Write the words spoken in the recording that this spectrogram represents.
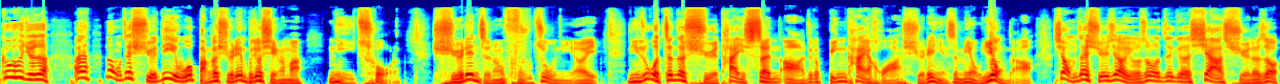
各位会觉得，哎，那我在雪地我绑个雪链不就行了吗？你错了，雪链只能辅助你而已。你如果真的雪太深啊，这个冰太滑，雪链也是没有用的啊。像我们在学校有时候这个下雪的时候，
